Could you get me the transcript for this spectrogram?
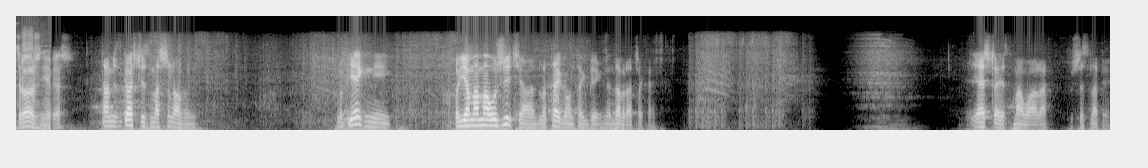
Ostrożnie, wiesz? Tam jest gościu z maszynowym. No biegnij. O, ja mam mało życia, dlatego on tak biegnie. Dobra, czekaj. Jeszcze jest mało, ale już jest lepiej.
